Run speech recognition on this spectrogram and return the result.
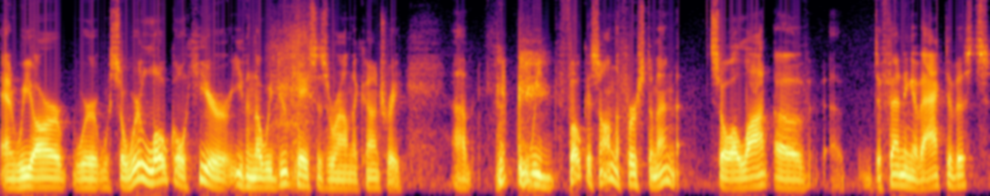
And we are, we're, so we're local here, even though we do cases around the country. Uh, we focus on the First Amendment. So a lot of uh, defending of activists.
